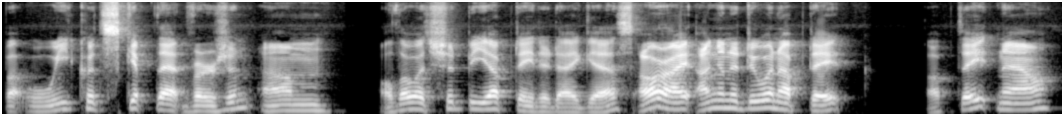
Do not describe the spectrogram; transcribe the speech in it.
but we could skip that version. Um, although it should be updated, I guess. All right, I'm going to do an update. Update now.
